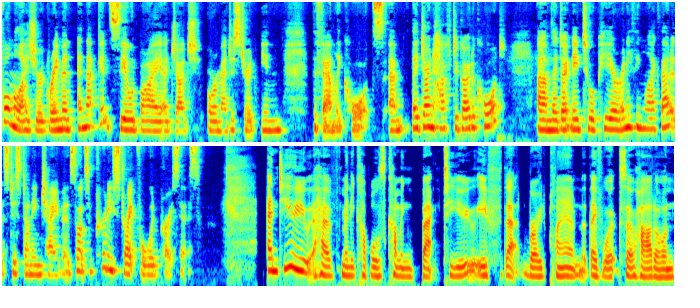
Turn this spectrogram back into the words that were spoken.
formalise your agreement, and that gets sealed by a judge or a magistrate in the family courts. Um, they don't have to go to court. Um, they don't need to appear or anything like that. It's just done in chambers. So it's a pretty straightforward process. And do you have many couples coming back to you if that road plan that they've worked so hard on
